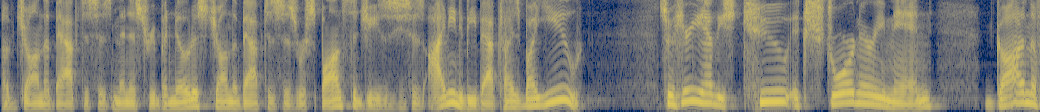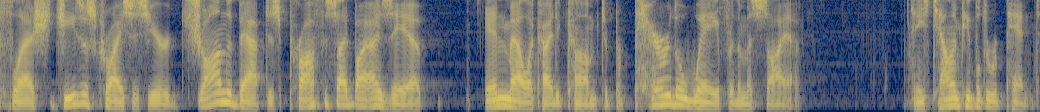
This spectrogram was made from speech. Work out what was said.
of John the Baptist's ministry. But notice John the Baptist's response to Jesus. He says, "I need to be baptized by you." So here you have these two extraordinary men, God in the flesh, Jesus Christ is here, John the Baptist prophesied by Isaiah and Malachi to come to prepare the way for the Messiah. And he's telling people to repent.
